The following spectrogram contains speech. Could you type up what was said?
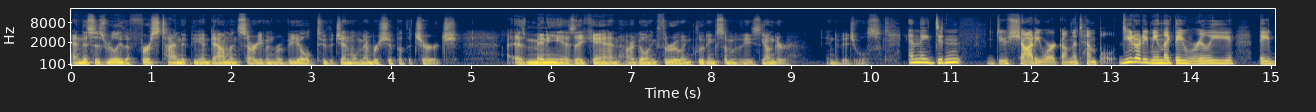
And this is really the first time that the endowments are even revealed to the general membership of the church. As many as they can are going through, including some of these younger individuals. And they didn't do shoddy work on the temple. Do you know what I mean? Like they really they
